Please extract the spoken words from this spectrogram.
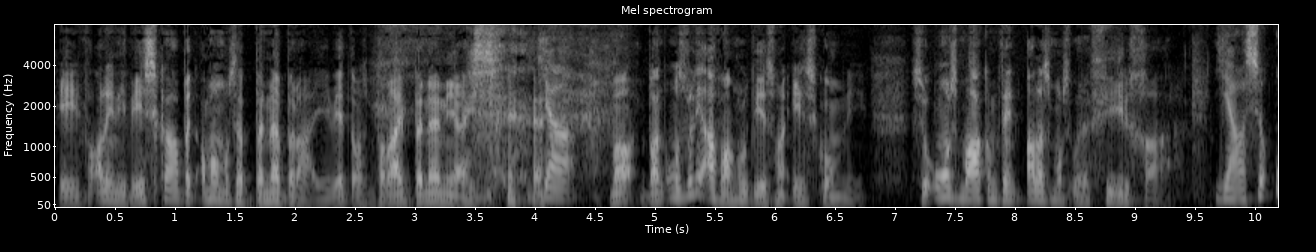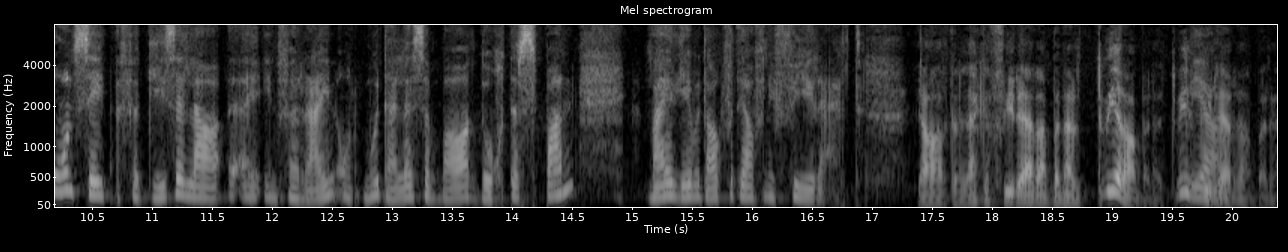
en veral in die Weskaap het almal mos 'n binnebraai, jy weet ons braai binne in die huis. Ja. maar want ons wil nie afhanklik wees van Eskom nie. So ons maak omtrent alles mos oor 'n vuur gaar. Ja, so ons het vir Gisela uh, en vir Rein ontmoet, hulle se ma en dogter span. Meyer, jy moet dalk vertel van die vuurherd. Ja, dit 'n lekker vuur daar binne, twee daar binne, twee Ja. vuur daar binne.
